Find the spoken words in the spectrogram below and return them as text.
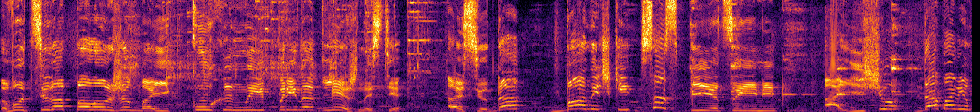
Вот сюда положим мои кухонные принадлежности. А сюда баночки со специями. А еще добавим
